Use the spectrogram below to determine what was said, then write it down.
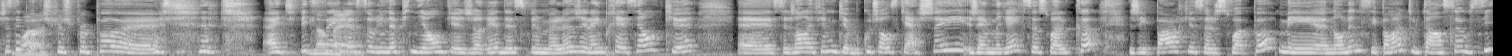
je sais Ouais. pas, je peux, je peux pas être fixée Non, mais- là, sur une opinion que j'aurais de ce film-là. J'ai l'impression que euh, c'est le genre de film qui a beaucoup de choses cachées. J'aimerais que ce soit le cas. J'ai peur que ce le soit pas, mais euh, Nolan, c'est pas mal tout le temps ça aussi.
